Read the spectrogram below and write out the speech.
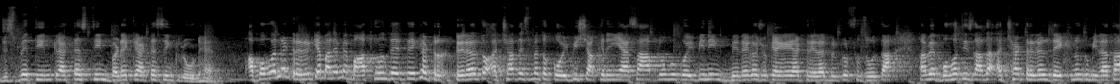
जिसमें तीन करैक्टर्स तीन बड़े करैक्टर्स इंक्लूड हैं। अब वाला ट्रेलर के बारे में बात करूँ देखिए ट्रेलर तो अच्छा था, इसमें तो कोई भी शक नहीं है, ऐसा आप लोगों को कोई भी नहीं मिलेगा जो कहेगा, यार ट्रेलर बिल्कुल फजूल था। हमें बहुत ही ज़्यादा अच्छा ट्रेलर देखने को मिला था।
